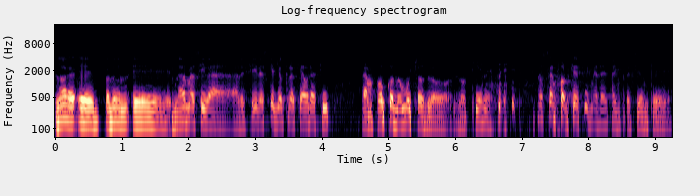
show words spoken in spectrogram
no, eh, eh, perdón, eh, nada más iba a decir, es que yo creo que ahora sí, tampoco no muchos lo, lo tienen. no sé por qué sí me da esa impresión que,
